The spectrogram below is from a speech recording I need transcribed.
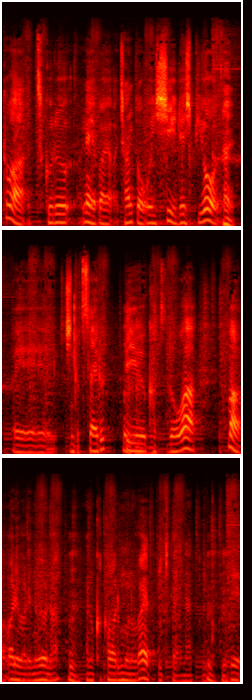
あとは作る、ね、やっぱりちゃんと美味しいレシピを、はいえーきちんと伝えるっていう活動は、まあ、我々のような、あの関わるものがやっていきたいなということで、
